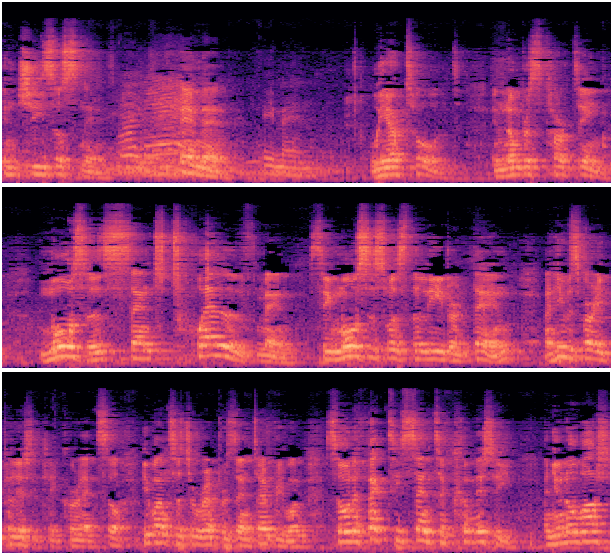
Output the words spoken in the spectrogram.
in Jesus' name. Amen. Amen. We are told in Numbers 13, Moses sent 12 men. See, Moses was the leader then, and he was very politically correct, so he wanted to represent everyone. So, in effect, he sent a committee. And you know what?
